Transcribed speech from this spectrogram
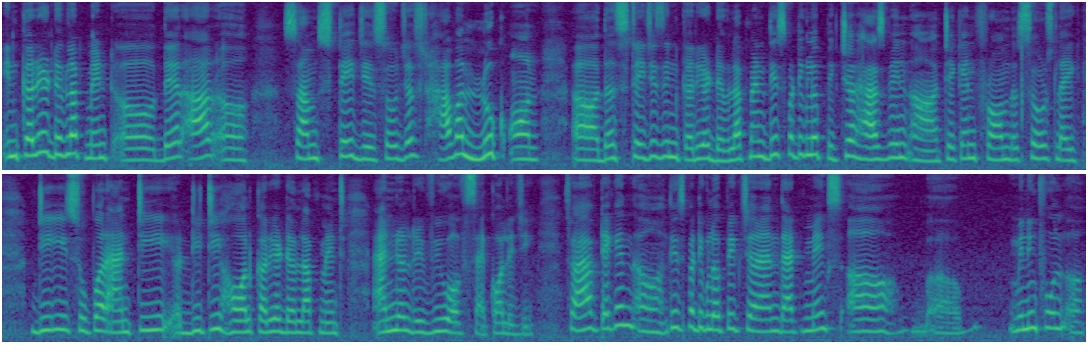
in career development uh, there are uh, some stages. So, just have a look on uh, the stages in career development. This particular picture has been uh, taken from the source like DE Super and T, DT Hall Career Development Annual Review of Psychology. So, I have taken uh, this particular picture and that makes a meaningful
